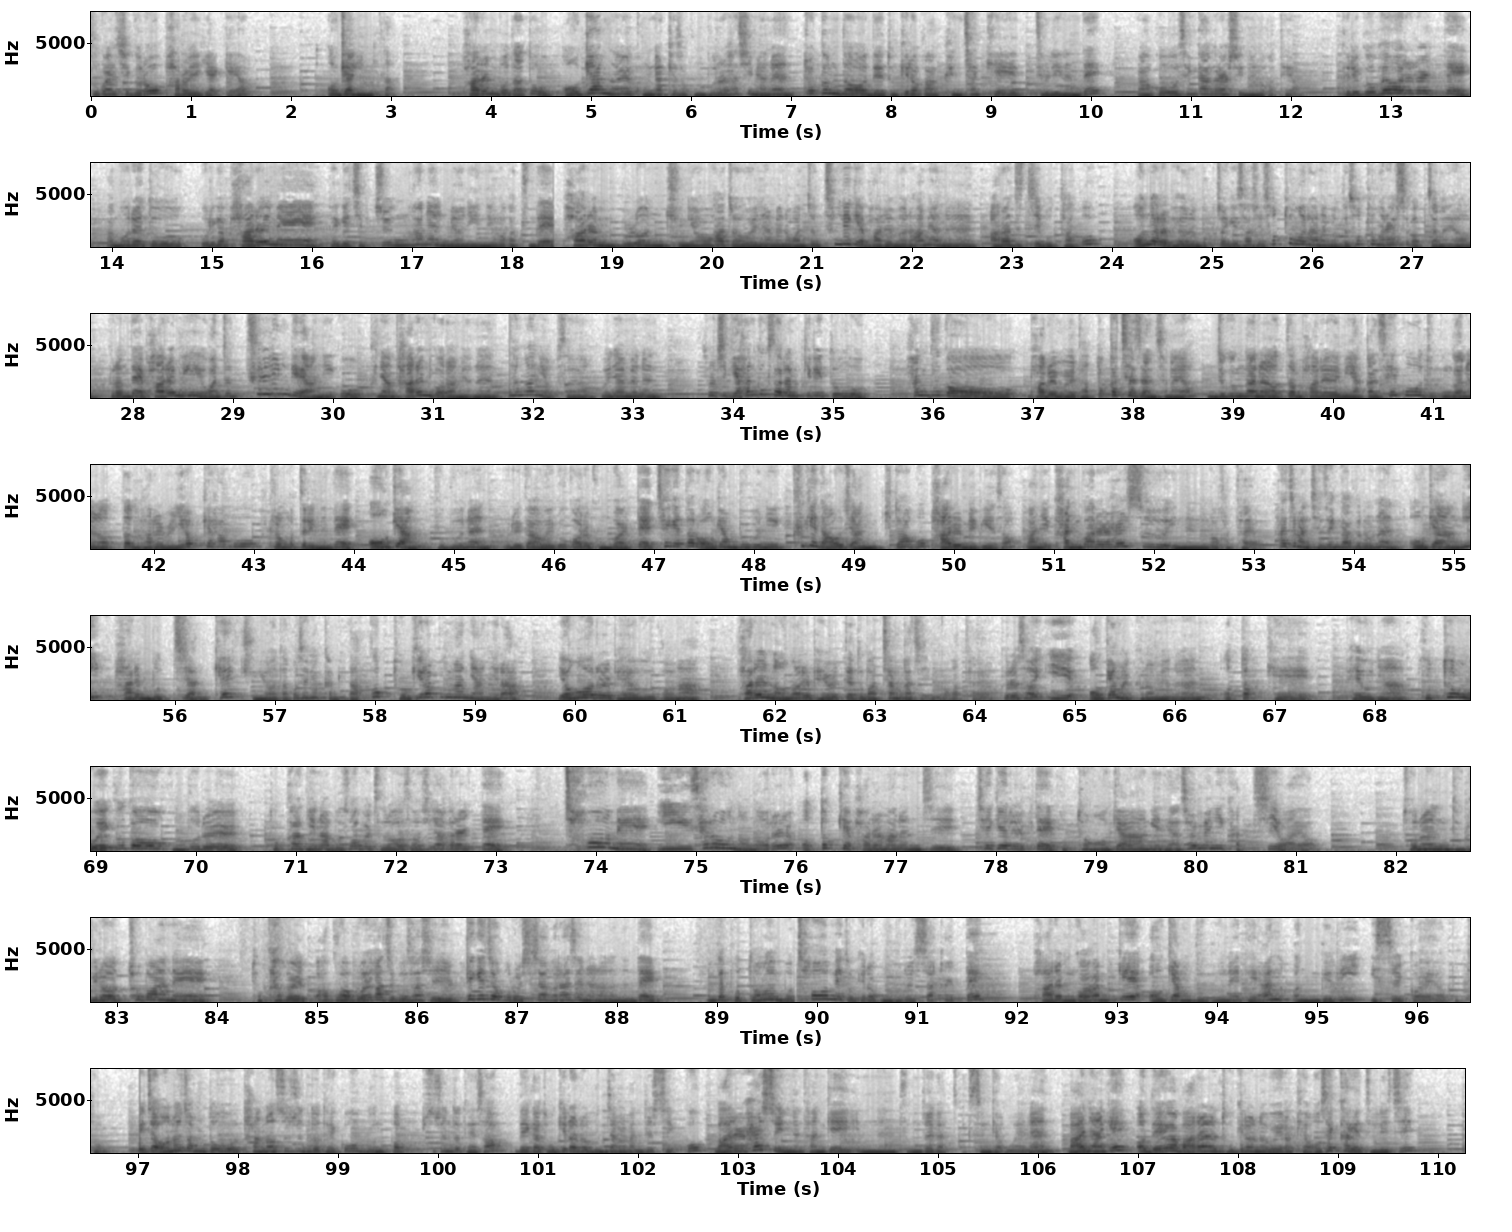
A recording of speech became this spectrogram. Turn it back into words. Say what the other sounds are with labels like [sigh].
두 관식으로 바로 얘기할게요. 억양입니다. 발음보다도 억양을 공략해서 공부를 하시면은 조금 더 내 독일어가 괜찮게 들리는데 라고 생각을 할 수 있는 것 같아요. 그리고 회화를 할 때 아무래도 우리가 발음에 되게 집중하는 면이 있는 것 같은데 발음 물론 중요하죠. 왜냐하면 완전 틀리게 발음을 하면은 알아듣지 못하고 언어를 배우는 목적이 사실 소통을 하는 건데 소통을 할 수가 없잖아요. 그런데 발음이 완전 틀린 게 아니고 그냥 다른 거라면은 상관이 없어요. 왜냐면은 솔직히 한국 사람끼리도 한국어 발음을 다 똑같이 하지 않잖아요. 누군가는 어떤 발음이 약간 세고 누군가는 어떤 발음을 이렇게 하고 그런 것들이 있는데 억양 부분은 우리가 외국어를 공부할 때 책에 따로 억양 부분이 크게 나오지 않기도 하고 발음에 비해서 많이 간과를 할 수 있는 것 같아요. 하지만 제 생각으로는 억양이 발음 못지않게 중요하다고 생각합니다. 꼭 독일어뿐만이 아니라 영어를 배우거나 다른 언어를 배울 때도 마찬가지인 것 같아요. 그래서 이 억양을 그러면은 어떻게 배우냐? 보통 외국어 공부를 독학이나 뭐 수업을 들어서 시작을 할 때 처음에 이 새로운 언어를 어떻게 발음하는지 체계를 때 보통 억양에 대한 설명이 같이 와요. 저는 독일어 초반에 독학을 와구와구 해가지고 사실 체계적으로 시작을 하지는 않았는데 근데 보통은 뭐 처음에 독일어 공부를 시작할 때 발음과 함께 억양 부분에 대한 언급이 있을 거예요, 보통. 이제 어느 정도 단어 수준도 되고 문법 수준도 돼서 내가 독일어로 문장을 만들 수 있고 말을 할 수 있는 단계에 있는 분들 같은 경우에는 만약에 어, 내가 말하는 독일어는 왜 이렇게 어색하게 들리지?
